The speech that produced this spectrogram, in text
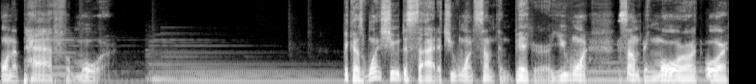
on a path for more. Because once you decide that you want something bigger, or you want something more, or, or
